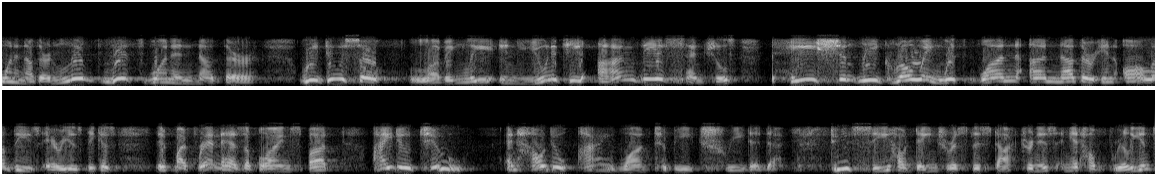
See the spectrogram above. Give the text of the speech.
one another and live with one another? We do so lovingly in unity on the essentials, patiently growing with one another in all of these areas. Because if my friend has a blind spot, I do too. And how do I want to be treated? Do you see how dangerous this doctrine is and yet how brilliant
